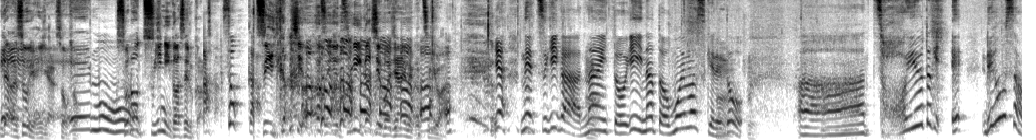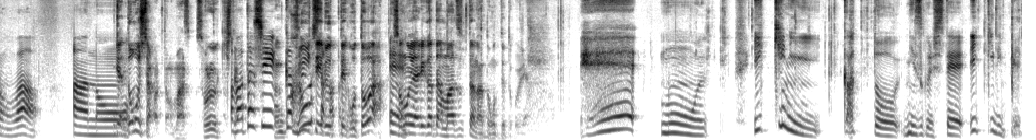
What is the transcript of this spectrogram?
だからそうじゃんいいじゃん。そうそう、えーもう。その次に活かせるからさ。あそっか。次活かし次次活かしてる場合じゃないんだから次は。いやね次がないといいなとは思いますけれど、あーそういう時えレオさんはあのいやどうしたかったのまずそれを聞きたい。私がど食うしたかったいてるってことは、ええ。そのやり方はまずったなと思ってるところじゃん。えー、もう一気にガッと荷造りして一気にベッ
